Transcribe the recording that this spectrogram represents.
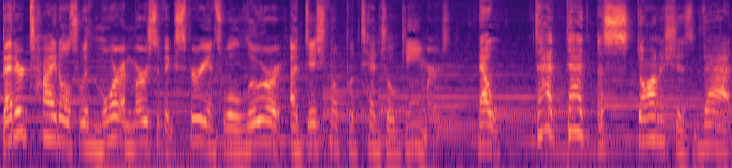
better titles with more immersive experience will lure additional potential gamers. Now, that that astonishes that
